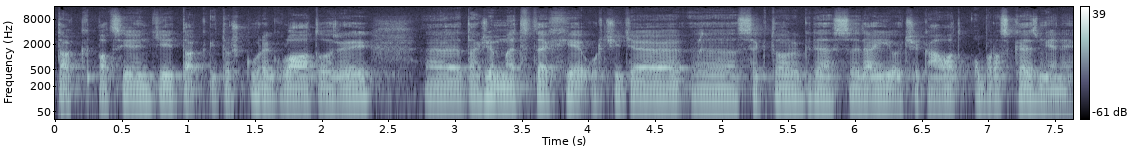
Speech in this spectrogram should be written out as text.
tak pacienti, tak i trošku regulátoři. Eh, takže medtech je určitě eh, sektor, kde se dají očekávat obrovské změny.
